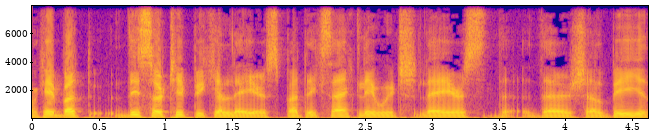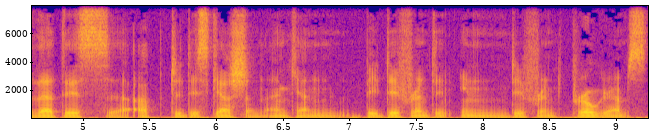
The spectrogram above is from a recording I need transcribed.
Okay, but these are typical layers, but exactly which layers th there shall be that is uh, up to discussion and can be different in, in different programs.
